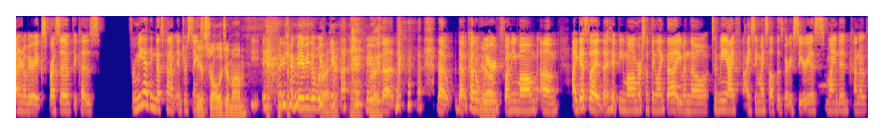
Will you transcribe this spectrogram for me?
I don't know, very expressive? Because for me, I think that's kind of interesting. the astrologer mom. maybe the Right. yeah, maybe Right. that that that kind of Yeah. weird, funny mom. Um, I guess that the hippie mom or something like that. Even though to me, I I see myself as very serious minded, kind of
